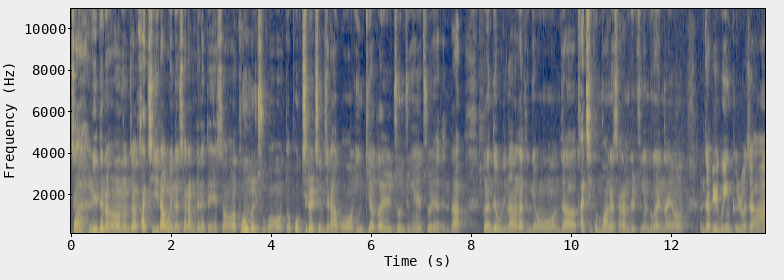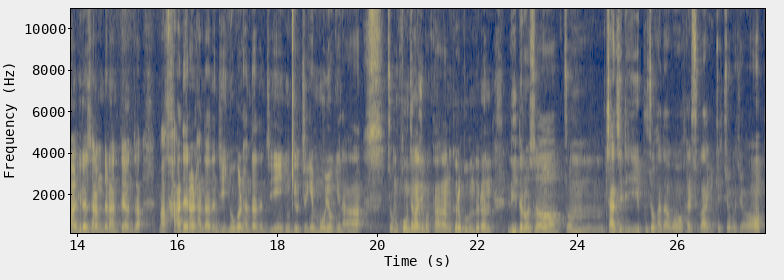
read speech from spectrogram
자, 리드는 이제 같이 일하고 있는 사람들에 대해서 도움을 주고 또 복지를 증진하고 인격을 존중해 줘야 된다. 그런데 우리나라 같은 경우 이제 같이 근무하는 사람들 중에 누가 있나요? 이제 외국인 근로자 이런 사람들한테 이제 막 하대를 한다든지 욕을 한다든지 인격적인 모욕이나 좀 공정하지 못한 그런 부분들은 리드로서 좀 자질이 부족하다고 할 수가 있겠죠, 그죠?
